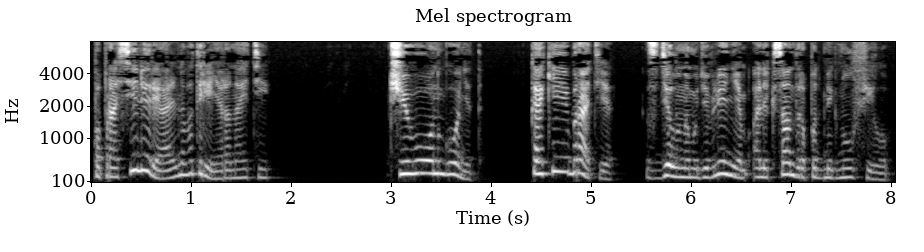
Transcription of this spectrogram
попросили реального тренера найти». «Чего он гонит? Какие братья?» Сделанным удивлением Александр подмигнул Филу.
